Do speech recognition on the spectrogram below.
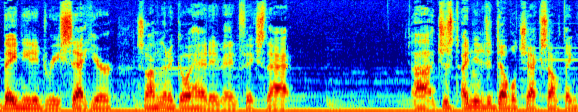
they needed reset here. So I'm going to go ahead and, and fix that. Uh, just I needed to double check something,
